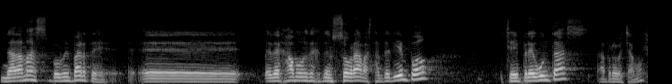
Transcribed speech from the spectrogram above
Nada más por mi parte. Eh, dejamos de sobra bastante tiempo. Si hay preguntas, aprovechamos.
